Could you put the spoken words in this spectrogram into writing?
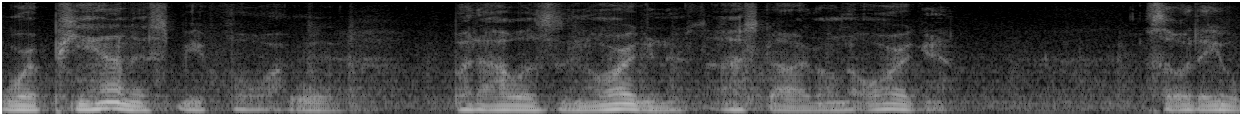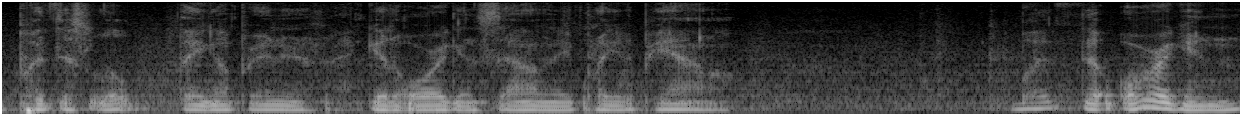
were pianists before, but I was an organist. I started on the organ. So they would put this little thing up in there, get an organ sound, and they play the piano. But the organ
